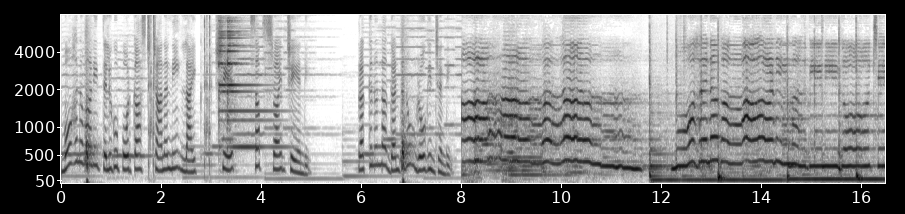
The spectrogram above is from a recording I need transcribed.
మోహనవాణి తెలుగు పోడ్కాస్ట్ ఛానల్ని లైక్ షేర్ సబ్స్క్రైబ్ చేయండి. ప్రక్కనున్న గంటను మ్రోగించండి. वाहनवाणि मदिनि गोचे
